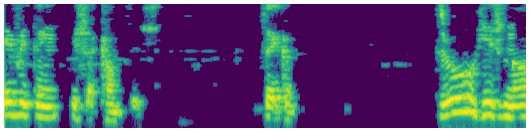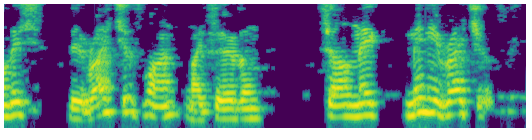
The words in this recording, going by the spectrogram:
everything is accomplished. Second, through his knowledge, the righteous one, my servant, shall make many righteous.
